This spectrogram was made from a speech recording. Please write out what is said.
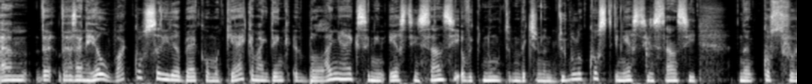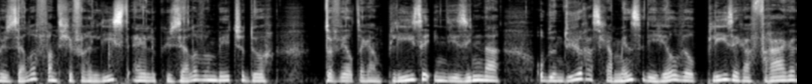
Um, er, er zijn heel wat kosten die erbij komen kijken, maar ik denk het belangrijkste in eerste instantie, of ik noem het een beetje een dubbele kost, in eerste instantie een kost voor jezelf, want je verliest eigenlijk jezelf een beetje door te veel te gaan pleasen. In die zin dat op den duur, als je mensen die heel veel pleasen gaat vragen,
